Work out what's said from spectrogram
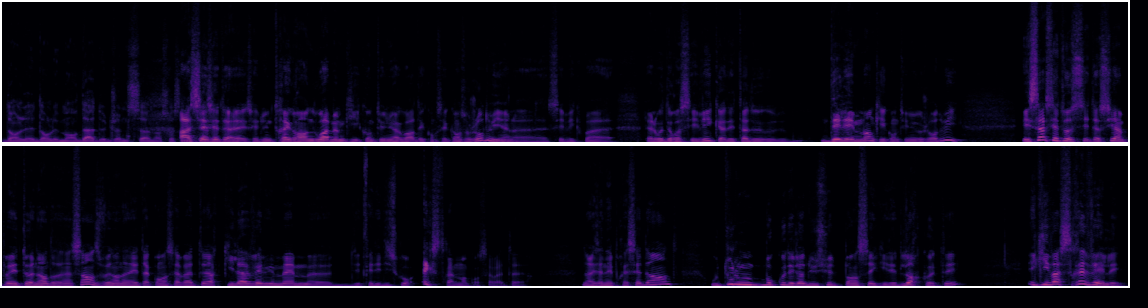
dans, le, dans le mandat de Johnson en 64. Ah, c'est une très grande loi, même qui continue à avoir des conséquences aujourd'hui. Hein, la, la, loi de droit civique a des tas d'éléments qui continuent aujourd'hui. Et ça, c'est aussi, aussi, un peu étonnant dans un sens, venant d'un État conservateur qu'il avait lui-même euh, fait des discours extrêmement conservateurs dans les années précédentes, où tout beaucoup d'États du Sud pensaient qu'il est de leur côté, et qui va se révéler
